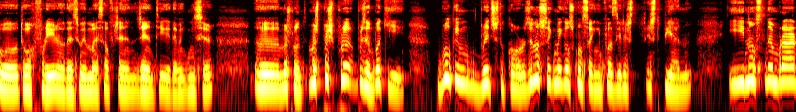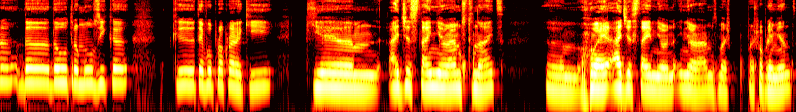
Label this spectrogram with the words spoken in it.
eu estou a referir, a Dancing with Myself, já, já é antiga e devem conhecer. Uh, mas pronto, mas depois, por, por, exemplo, aqui, Brooklyn Bridge to Chorus, eu não sei como é que eles conseguem fazer este, este piano e não se lembrar da, da outra música que até vou procurar aqui, que é um, I Just Stay in Your Arms Tonight. Um, ou é I Just Stay in Your, in your Arms, mais, mais propriamente,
